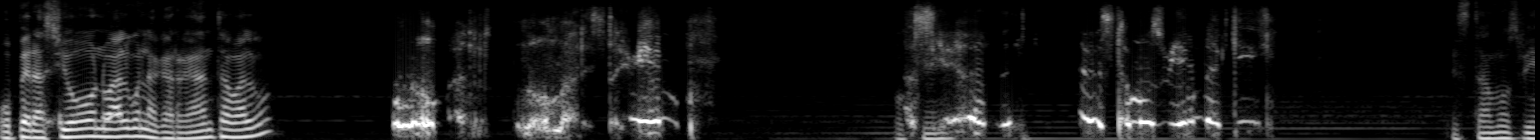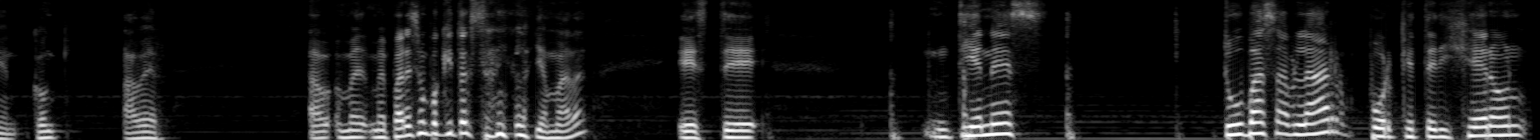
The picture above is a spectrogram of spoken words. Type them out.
operación o algo en la garganta o algo? No, Omar, no, Omar, estoy bien. Así es. Estamos bien aquí. Estamos bien. Con, a ver, a- me, me parece un poquito extraña la llamada. Este, tienes, tú vas a hablar porque te dijeron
